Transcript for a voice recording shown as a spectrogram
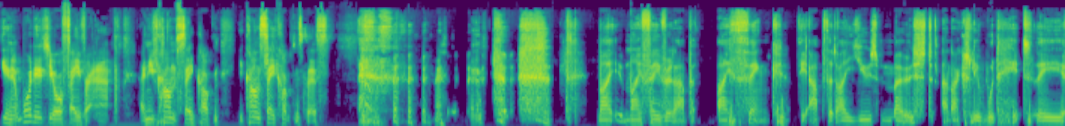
you know, what is your favorite app? And you can't say cogn- you can't say Cognisess. my my favorite app, I think, the app that I use most and actually would hit the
